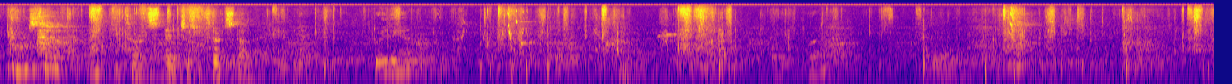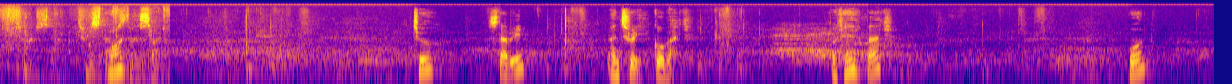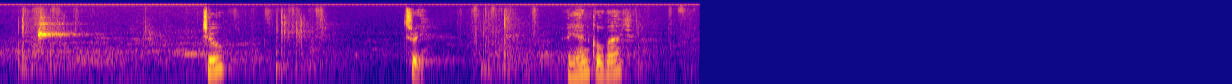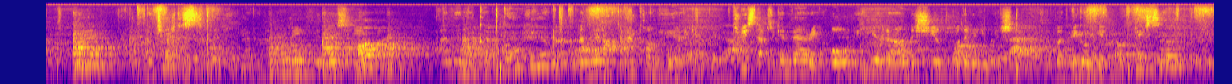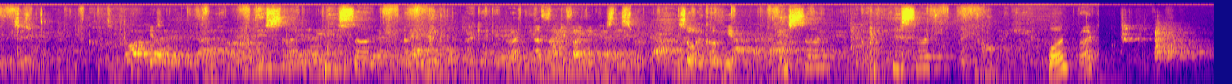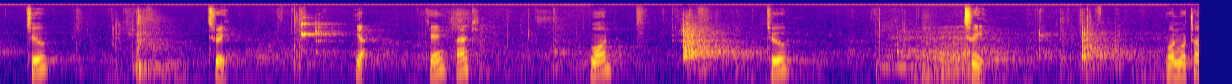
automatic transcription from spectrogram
two stab, and third, uh, excuse me, third stab again. Do it again. Right? Third step. Three steps One. to the side. Two, step in, and three, go back. Okay, back. One, two, three. Again, go back. I change the side here, I remain with this here. And then I go, go here, and then I come here again. Three steps, you can vary, or here around the shield, whatever you wish. But we go here. This side, this is. Yes, come here. This side, this side, and then we go back again, right? We have 45 degrees this way. So I come here. This side, I here, this side, and we go back here. One, right? Two, three. Yeah. Okay, back. One, two, three. One more time.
